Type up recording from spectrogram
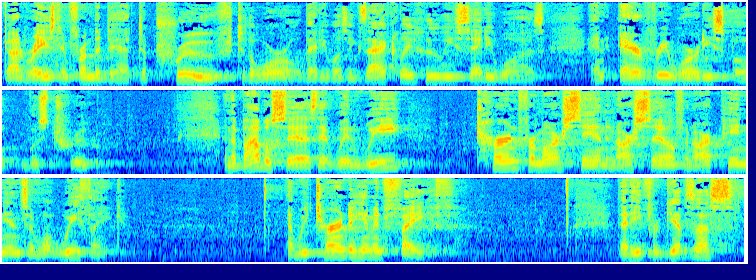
God raised him from the dead to prove to the world that he was exactly who he said he was, and every word he spoke was true. And the Bible says that when we turn from our sin and ourself and our opinions and what we think, and we turn to him in faith, that he forgives us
